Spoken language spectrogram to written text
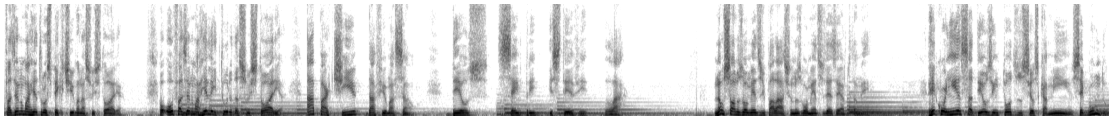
fazendo uma retrospectiva na sua história, ou fazendo uma releitura da sua história a partir da afirmação: Deus sempre esteve lá. Não só nos momentos de palácio, nos momentos de deserto também. Reconheça Deus em todos os seus caminhos. Segundo,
